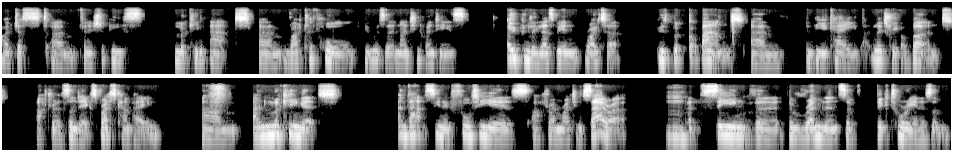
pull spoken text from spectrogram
I've just um, finished a piece looking at um, Radclyffe Hall, who was a 1920s openly lesbian writer whose book got banned um, in the UK, that literally got burnt after a Sunday Express campaign. Um, and looking at and that's you know 40 years after i'm writing sarah mm. but seeing the the remnants of Victorianism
